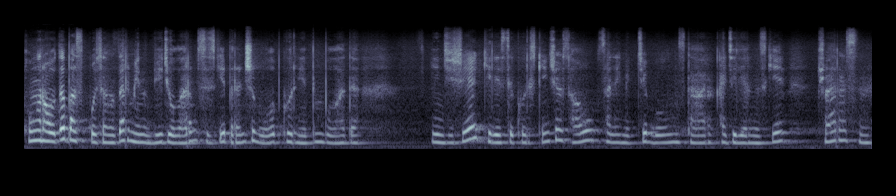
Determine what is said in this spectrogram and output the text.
Қоңырауды басып қойсаңыздар менің видеоларым сізге бірінші болып көрінетін болады. Ендеше келесі көріскенше сау сәлеметте болыңыздар. Кәделеріңізге жарасын.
